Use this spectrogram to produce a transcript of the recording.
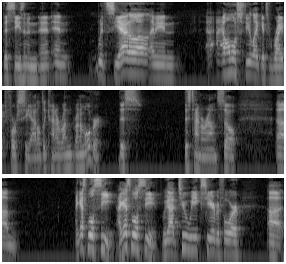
this season, and and, and with Seattle, I mean, I almost feel like it's ripe for Seattle to kind of run run them over this this time around. So, um, I guess we'll see. I guess we'll see. We got two weeks here before uh,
